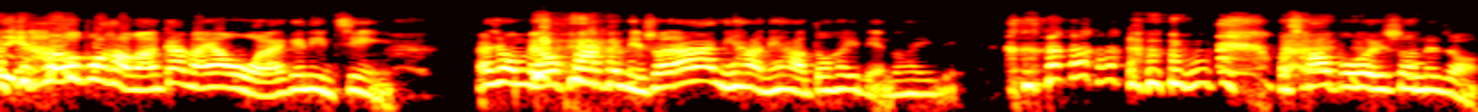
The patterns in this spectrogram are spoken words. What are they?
自己喝不好吗？干嘛要我来给你敬？而且我没有话跟你说 啊，你好你好，多喝一点多喝一点。我超不会说那种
